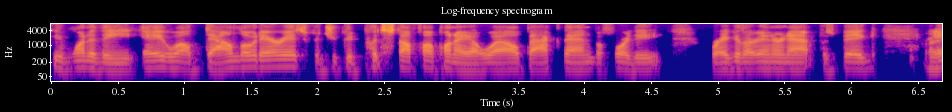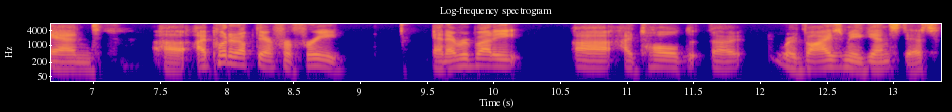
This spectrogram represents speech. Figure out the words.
in one of the AOL download areas because you could put stuff up on AOL back then before the regular internet was big. Right. And uh, I put it up there for free. And everybody uh, I told uh, advised me against it.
